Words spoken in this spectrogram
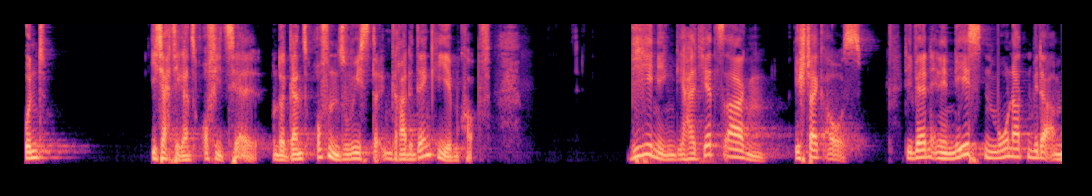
Und ich sage dir ganz offiziell oder ganz offen, so wie ich es gerade denke hier im Kopf. Diejenigen, die halt jetzt sagen, ich steig aus, die werden in den nächsten Monaten wieder am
